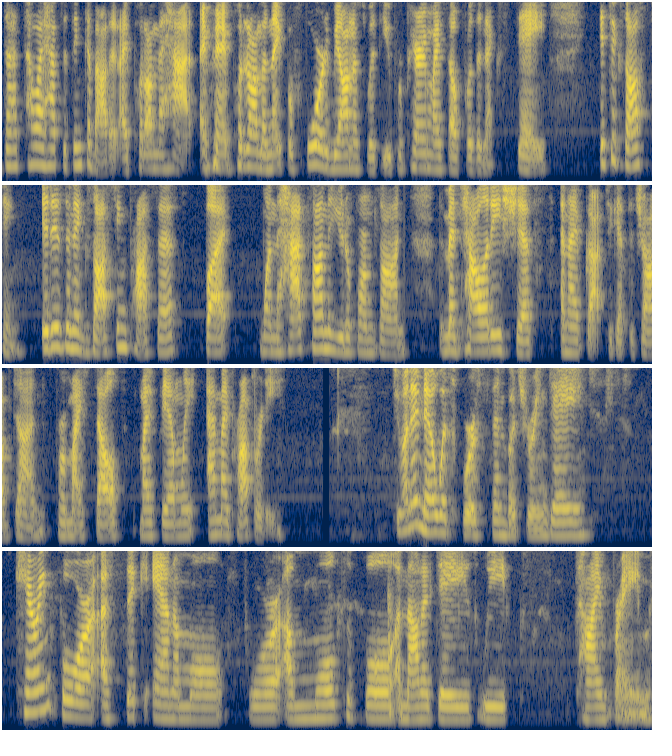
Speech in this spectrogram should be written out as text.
that's how I have to think about it. I put on the hat. I mean, I put it on the night before, to be honest with you, preparing myself for the next day. It's exhausting. It is an exhausting process, but when the hat's on, the uniform's on, the mentality shifts, and I've got to get the job done for myself, my family, and my property. Do you want to know what's worse than butchering day? Caring for a sick animal for a multiple amount of days, weeks, time frame,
